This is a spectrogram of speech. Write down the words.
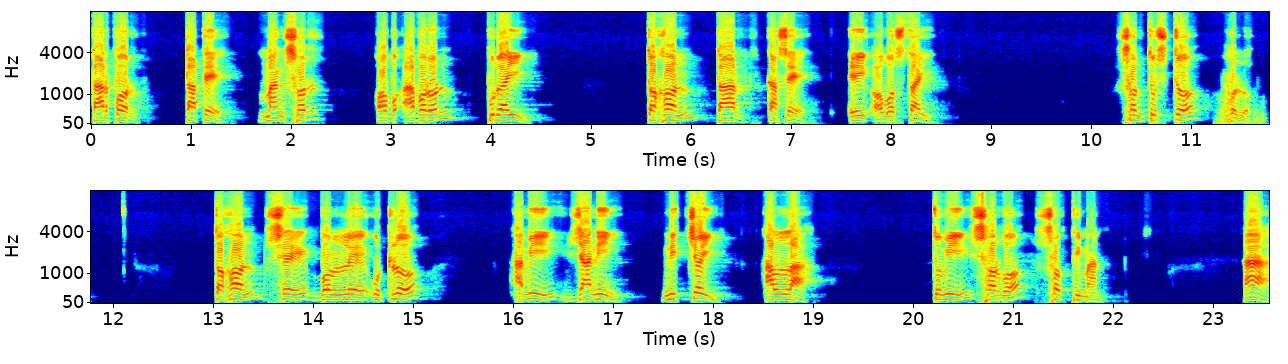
তারপর তাতে মাংসর আবরণ পুরাই তখন তার কাছে এই অবস্থায় সন্তুষ্ট হল। তখন সে বললে উঠল, আমি জানি, নিশ্চয়ই আল্লাহ, তুমি সর্বশক্তিমান। হ্যাঁ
